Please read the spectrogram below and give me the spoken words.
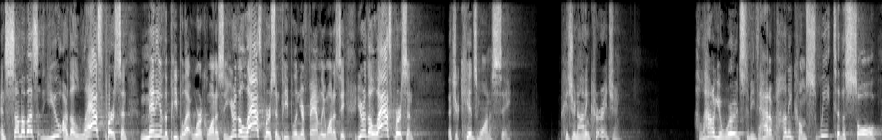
And some of us, you are the last person many of the people at work want to see. You're the last person people in your family want to see. You're the last person that your kids want to see because you're not encouraging. Allow your words to be that of honeycomb, sweet to the soul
